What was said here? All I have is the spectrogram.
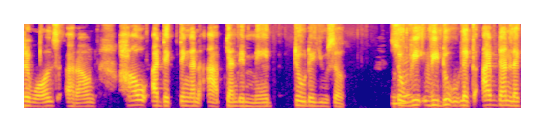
revolves around how addicting an app can be made to the user. So mm-hmm, we we do like I've done like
